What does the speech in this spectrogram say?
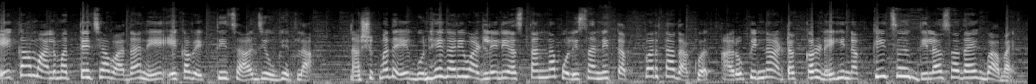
एका मालमत्तेच्या वादाने एका व्यक्तीचा जीव घेतला. नाशिकमध्ये गुन्हेगारी वाढलेली असताना पोलिसांनी तत्परता दाखवत आरोपींना अटक करणे ही नक्कीच दिलासादायक बाब आहे.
